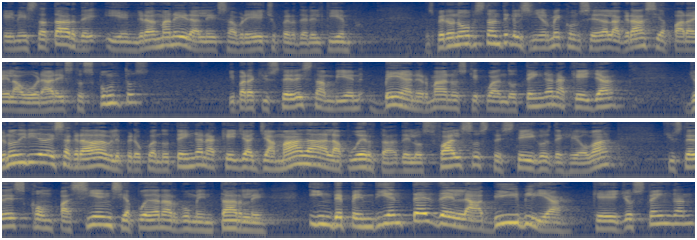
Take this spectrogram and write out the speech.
en esta tarde y en gran manera les habré hecho perder el tiempo. Espero no obstante que el Señor me conceda la gracia para elaborar estos puntos y para que ustedes también vean, hermanos, que cuando tengan aquella, yo no diría desagradable, pero cuando tengan aquella llamada a la puerta de los falsos testigos de Jehová, que ustedes con paciencia puedan argumentarle, independiente de la Biblia que ellos tengan,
